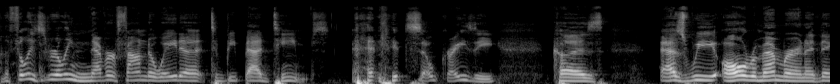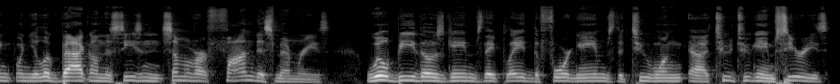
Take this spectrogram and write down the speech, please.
the Phillies really never found a way to to beat bad teams. And it's so crazy cuz as we all remember, and I think when you look back on the season, some of our fondest memories will be those games they played the four games, the two one uh, two two game series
